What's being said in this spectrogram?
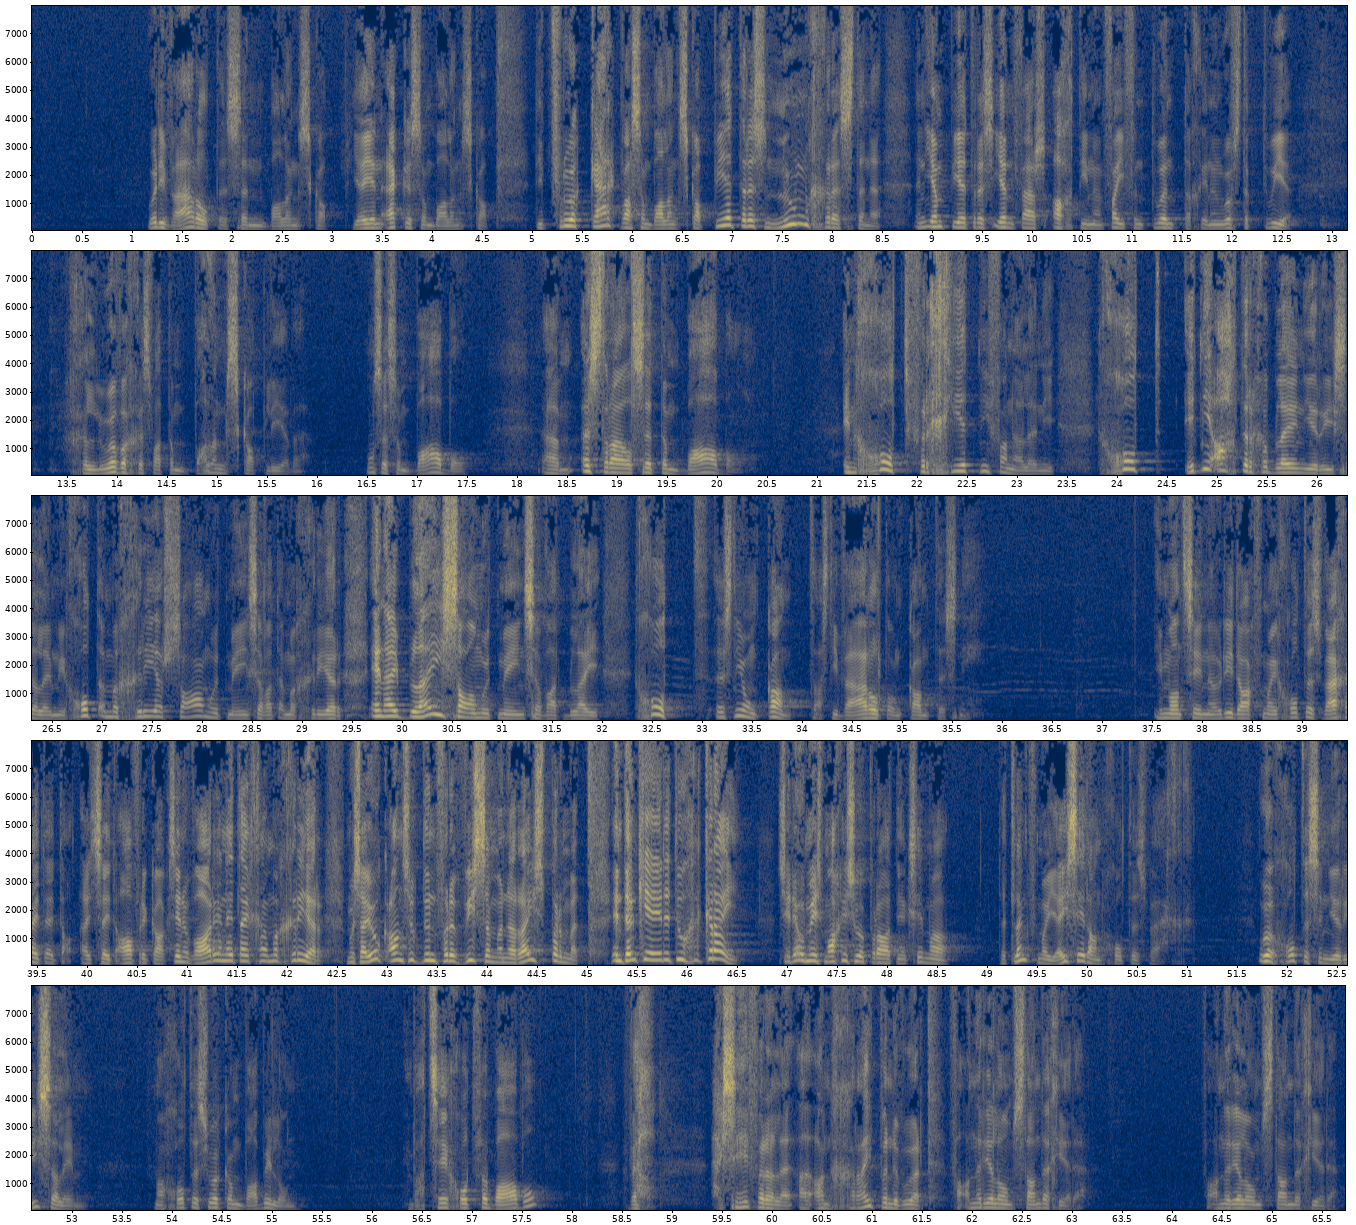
Oor die wêreld is in ballingskap. Jy en ek is in ballingskap. Die vroeë kerk was in ballingskap. Petrus noem Christene in 1 Petrus 1 vers 18 en 25 en in hoofstuk 2 gelowiges wat in ballingskap lewe. Ons is in Babel. Ehm um, Israel sit in Babel. En God vergeet nie van hulle nie. God het nie agtergebly in Jerusalem nie. God immigreer saam met mense wat immigreer en hy bly saam met mense wat bly. God is nie onkant as die wêreld onkant is nie. Iemand sê nou die dag vir my God is weg uit uit, uit Suid-Afrika. Ek sê nou waarheen het hy geëmigreer? Moes hy ook aansoek doen vir 'n visum en 'n reispermit? En dink jy hy het dit toe gekry? Sê nou mens mag nie so praat nie. Ek sê maar dit klink vir my jy sê dan God is weg. O God is in Jerusalem maar God is ook in Babylon. En wat sê God vir Babel? Wel, hy sê vir hulle 'n aangrypende woord, verander julle omstandighede. Verander julle omstandighede.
